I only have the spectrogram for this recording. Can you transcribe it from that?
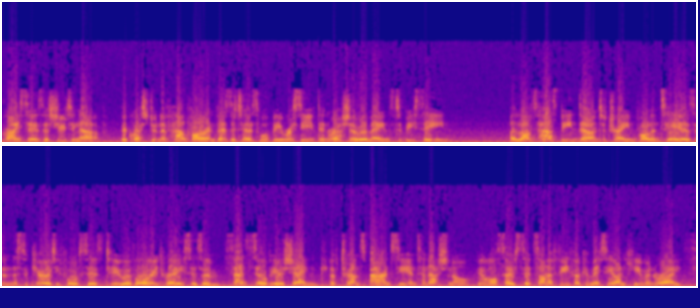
prices are shooting up. The question of how foreign visitors will be received in Russia remains to be seen. A lot has been done to train volunteers and the security forces to avoid racism, said Sylvia Schenk, of Transparency International, who also sits on a FIFA Committee on Human Rights.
